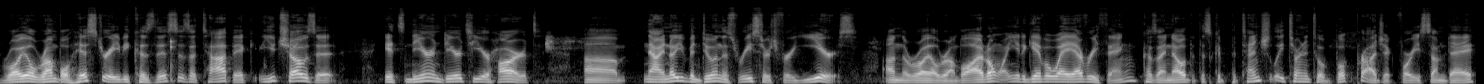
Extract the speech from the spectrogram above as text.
Royal Rumble history because this is a topic you chose it. It's near and dear to your heart. Um, now I know you've been doing this research for years on the Royal Rumble. I don't want you to give away everything because I know that this could potentially turn into a book project for you someday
